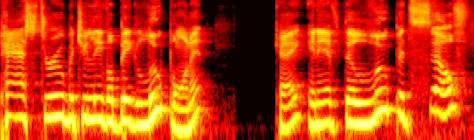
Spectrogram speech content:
pass through but you leave a big loop on it, okay, and if the loop itself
